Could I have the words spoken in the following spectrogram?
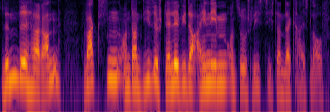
Linde heranwachsen und dann diese Stelle wieder einnehmen und so schließt sich dann der Kreislauf,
